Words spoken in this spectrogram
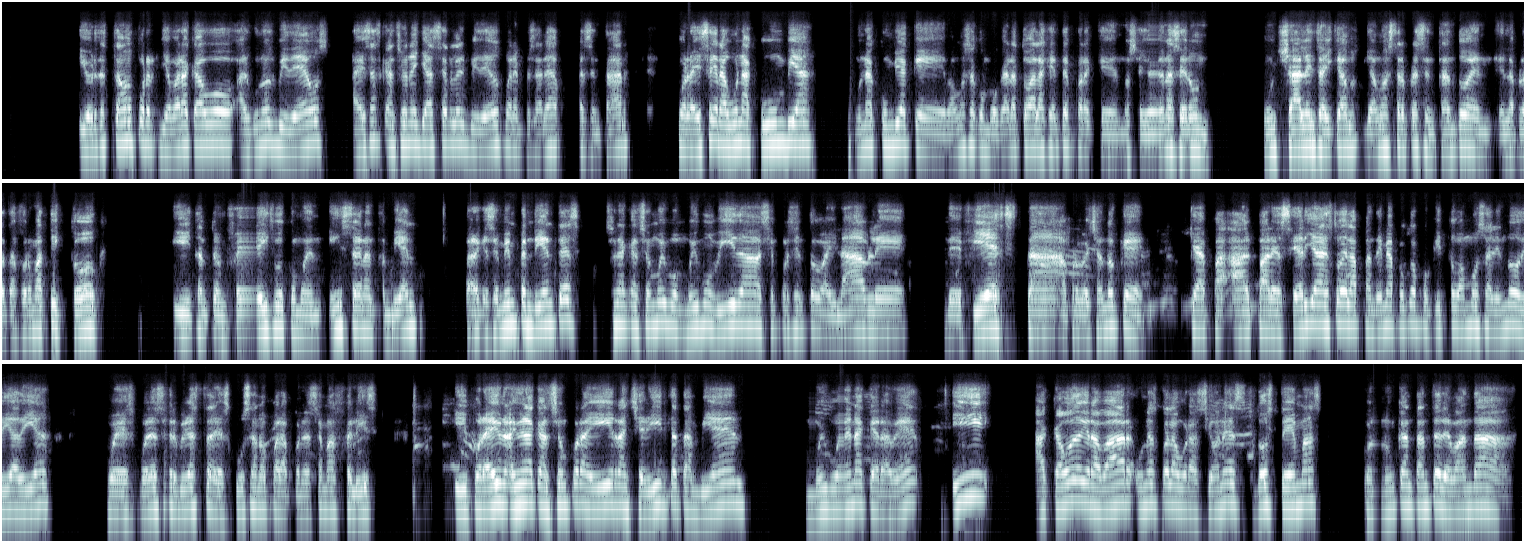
Y ahorita estamos por llevar a cabo algunos videos, a esas canciones ya hacerles videos para empezar a presentar. Por ahí se grabó una cumbia, una cumbia que vamos a convocar a toda la gente para que nos ayuden a hacer un, un challenge ahí que vamos, vamos a estar presentando en, en, la plataforma TikTok y tanto en Facebook como en Instagram también, para que se bien pendientes. Es una canción muy, muy movida, 100% bailable, de fiesta, aprovechando que, que al parecer ya esto de la pandemia poco a poquito vamos saliendo día a día, pues puede servir hasta de excusa, ¿no? Para ponerse más feliz. Y por ahí hay una canción por ahí, rancherita también, muy buena que grabé. Y acabo de grabar unas colaboraciones, dos temas con un cantante de banda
